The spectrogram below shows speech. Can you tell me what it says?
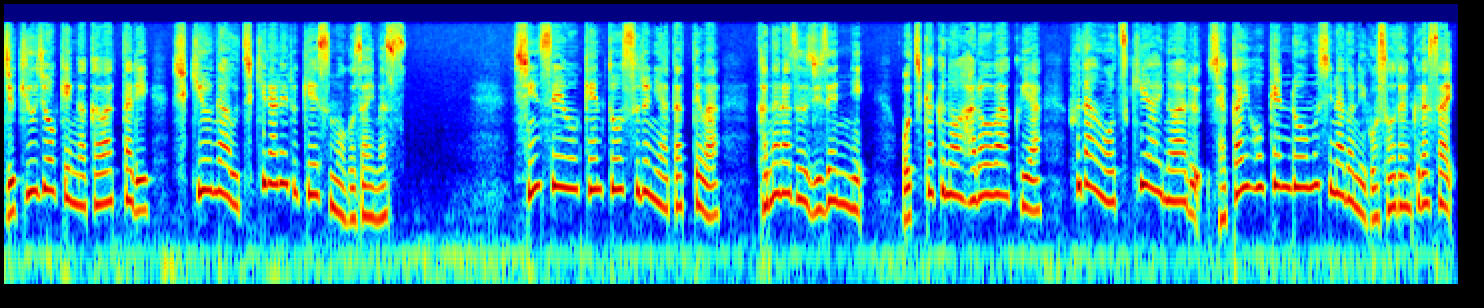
受給条件が変わったり支給が打ち切られるケースもございます。申請を検討するにあたっては必ず事前にお近くのハローワークや普段お付き合いのある社会保険労務士などにご相談ください。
